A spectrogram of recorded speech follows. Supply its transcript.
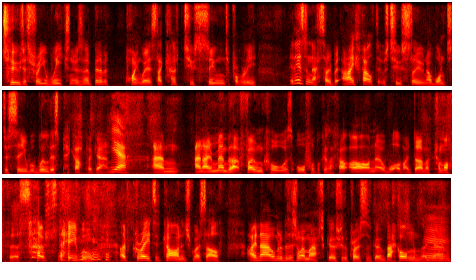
two to three weeks, and it was in a bit of a point where it's like kind of too soon to probably. It isn't necessary, but I felt it was too soon. I wanted to see, well, will this pick up again? Yeah. Um, and I remember that phone call was awful because I felt, oh no, what have I done? I've come off this. I'm stable. I've created carnage for myself. I now am in a position where I'm have to go through the process of going back on them mm, again.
